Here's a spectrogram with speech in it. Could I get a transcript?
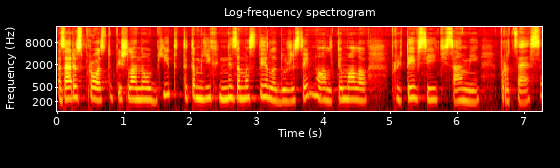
А зараз просто пішла на обід, ти там їх не замастила дуже сильно, але ти мала пройти всі ті самі процеси.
